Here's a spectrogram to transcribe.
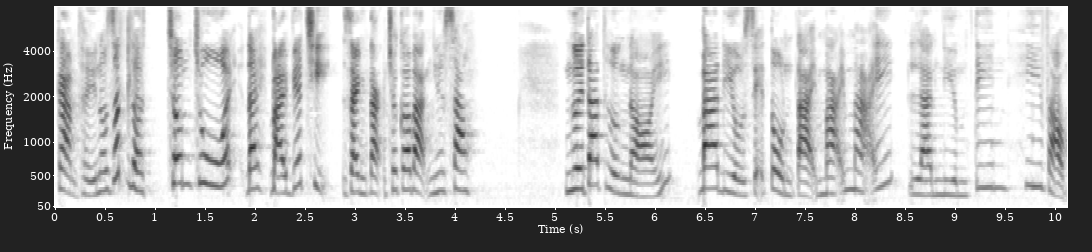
cảm thấy nó rất là trơn tru ấy. Đây, bài viết chị dành tặng cho các bạn như sau. Người ta thường nói ba điều sẽ tồn tại mãi mãi là niềm tin, hy vọng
